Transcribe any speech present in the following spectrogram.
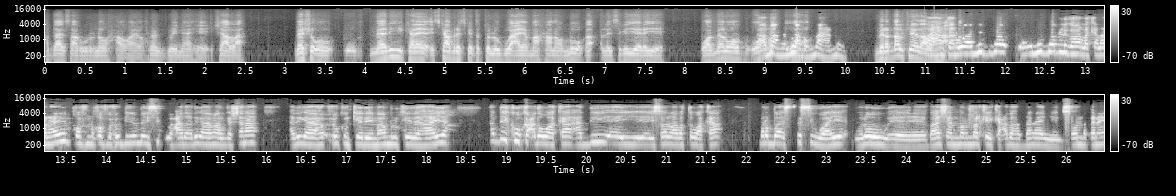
haddaan is aruurino waxaa waaye waxbaan goynaahe insha allah meesha uu meelihii kale scamriska dadka loogu wacayo maahanoo luuqa laysaga yeeraye waa meel walba miro dhalkeeda waa mid public oon la kala lahayn qofna qof wax u dhiiban maysid waxaad adigaa maalgashanaa adigaa xukunkeeda iyo maamulkeeda haaya. Haddii ku kacdo waa kaa haddii ay soo laabato waa kaa marba iska si waaye walow baashan mar markay kacdo haddana ay soo naqane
